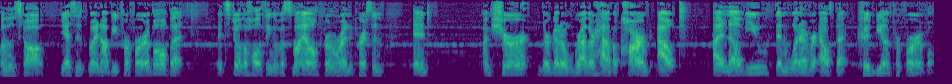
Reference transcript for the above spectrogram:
on the stall. Yes, it might not be preferable, but it's still the whole thing of a smile from a random person. And I'm sure they're going to rather have a carved out I love you than whatever else that could be unpreferable.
